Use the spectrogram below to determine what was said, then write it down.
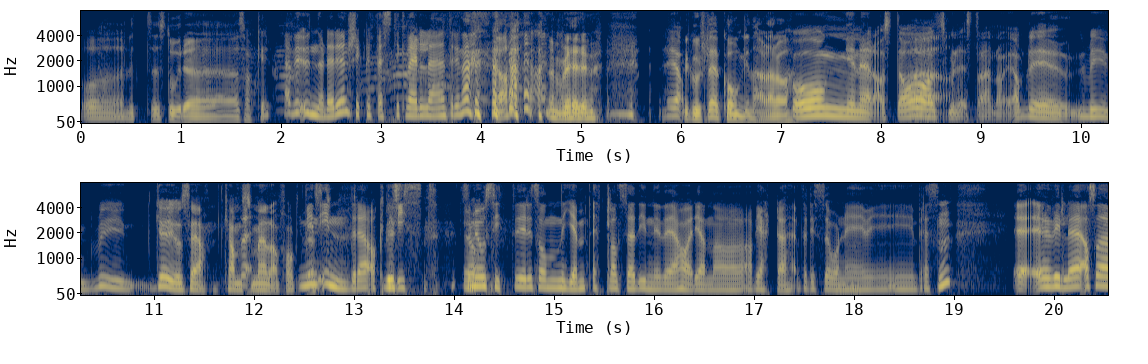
Og litt store saker. Ja, vi unner dere en skikkelig fest i kveld, eh, Trine. Ja, det blir, Ja. blir koselig. Kongen er der òg. Kongen er der, statsministeren òg. ja, det, blir, det, blir, gøy å se hvem som er der, faktisk. Min indre aktivist, som Ja. jo sitter sånn gjemt et eller annet sted inni det jeg har igjen av, av hjertet etter disse årene i, i pressen. Eh, Jeg ville, altså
